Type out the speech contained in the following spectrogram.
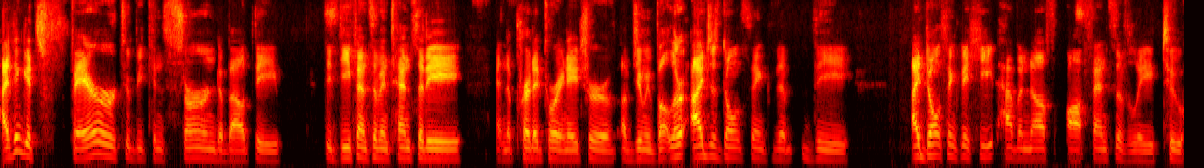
I think it's fair to be concerned about the the defensive intensity and the predatory nature of, of Jimmy Butler. I just don't think that the I don't think the Heat have enough offensively to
